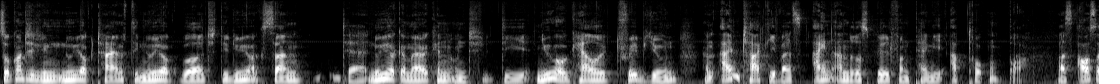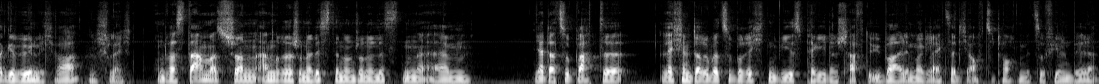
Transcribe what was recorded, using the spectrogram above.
So konnte die New York Times, die New York World, die New York Sun, der New York American und die New York Herald Tribune an einem Tag jeweils ein anderes Bild von Peggy abdrucken. Boah, was außergewöhnlich war Nicht schlecht. und was damals schon andere Journalistinnen und Journalisten ähm, ja dazu brachte, lächelnd darüber zu berichten, wie es Peggy dann schaffte, überall immer gleichzeitig aufzutauchen mit so vielen Bildern.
